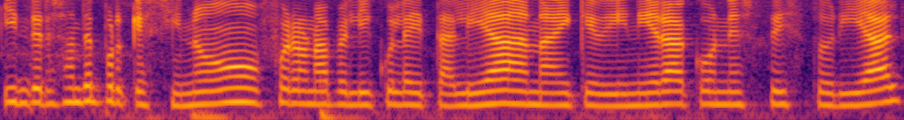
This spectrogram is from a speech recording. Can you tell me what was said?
interesante porque si no fuera una película italiana y que viniera con este historial,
